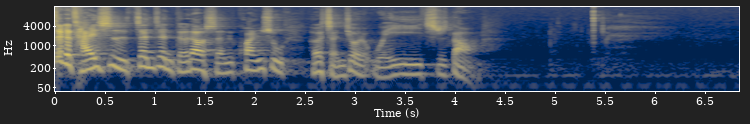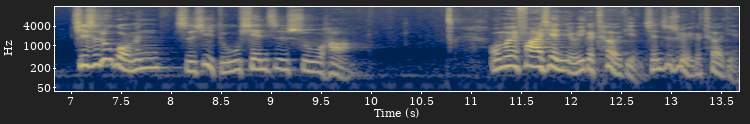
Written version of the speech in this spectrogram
这个才是真正得到神宽恕和拯救的唯一之道。其实，如果我们仔细读先知书，哈，我们会发现有一个特点：先知书有一个特点，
